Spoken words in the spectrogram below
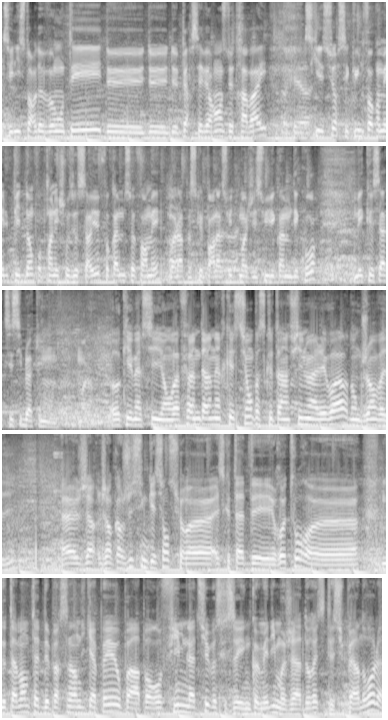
c'est une histoire de volonté, de, de- de persévérance, de travail. Ce qui est sûr, c'est qu'une fois qu'on met le pied dedans, faut prendre les choses au sérieux, faut quand même se former. Voilà, parce que par la suite, moi j'ai suivi quand même des cours, mais que c'est accessible à tout le monde. Voilà. Ok, merci. On va faire une dernière question parce que tu as un film à aller voir. Donc, Jean, vas-y. Euh, J'ai encore juste une question sur euh, est-ce que tu as des retours, euh, notamment peut-être des personnes handicapées ou par rapport au film là-dessus, parce que c'est une comédie, moi j'ai adoré, c'était super drôle,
